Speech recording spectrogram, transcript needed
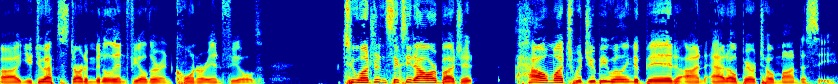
Uh, you do have to start a middle infielder and corner infield. $260 budget. How much would you be willing to bid on Adalberto Mondesi?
